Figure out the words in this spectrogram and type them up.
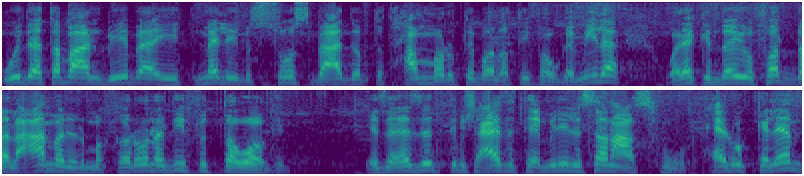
وده طبعا بيبقى يتملي بالصوص بعد ما بتتحمر وتبقى لطيفة وجميلة ولكن ده يفضل عمل المكرونة دي في الطواجن. إذا لازم انت مش عايزة تعملي لسان عصفور. حلو الكلام؟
